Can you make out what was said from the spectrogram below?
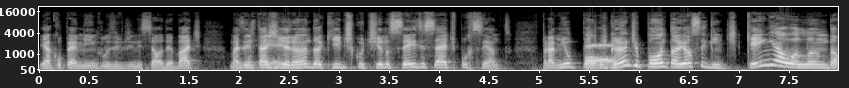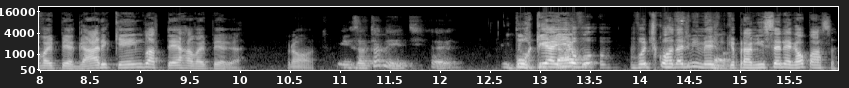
e a culpa é minha, inclusive, de iniciar o debate, mas a gente está é. girando aqui discutindo 6 e 7%. Para mim, o, é. o grande ponto aí é o seguinte: quem a Holanda vai pegar e quem a Inglaterra vai pegar. Pronto. Exatamente. É. Então, porque aí eu vou, vou discordar de mim mesmo, porque para mim Senegal passa.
